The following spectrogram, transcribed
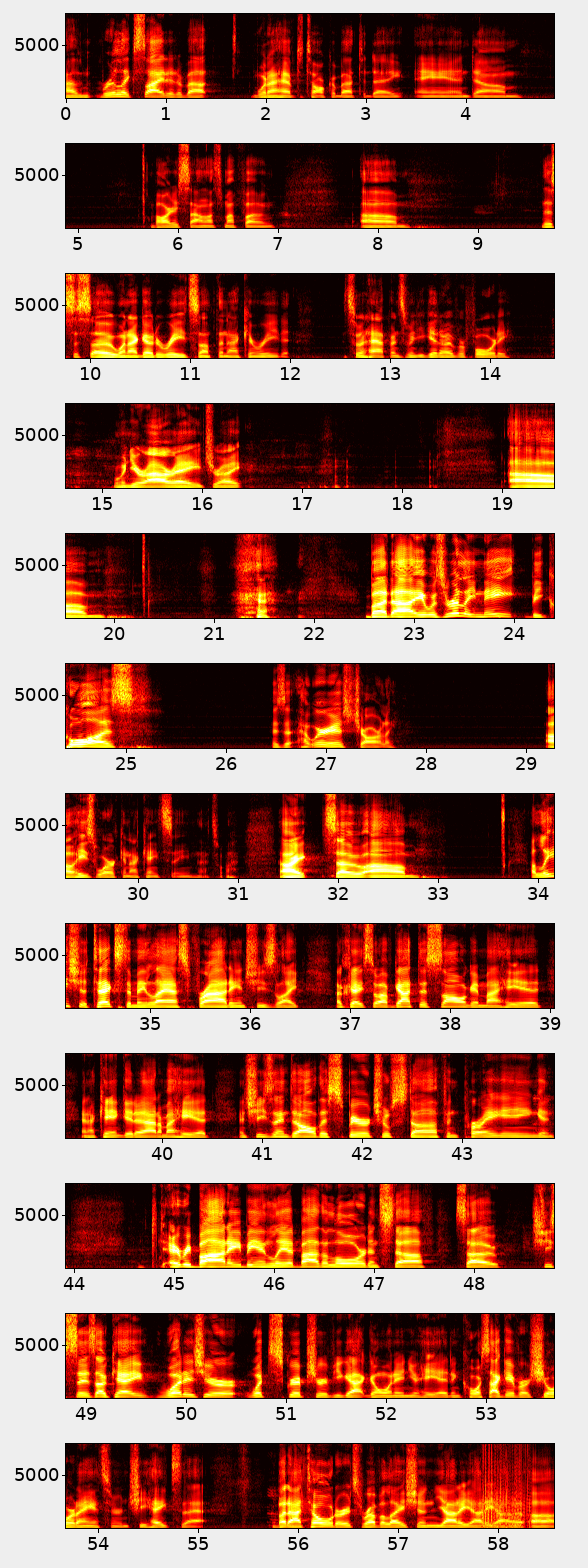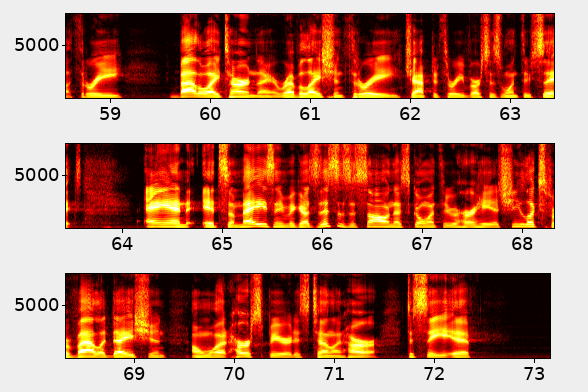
I'm really excited about what I have to talk about today, and um, I've already silenced my phone. Um, this is so when I go to read something, I can read it. That's what happens when you get over 40, when you're our age, right? um, but uh, it was really neat because, is it, where is Charlie? Oh, he's working. I can't see him. That's why. All right. So um, Alicia texted me last Friday, and she's like, "Okay, so I've got this song in my head, and I can't get it out of my head." And she's into all this spiritual stuff and praying and everybody being led by the Lord and stuff. So she says, "Okay, what is your what scripture have you got going in your head?" And of course, I give her a short answer, and she hates that. But I told her it's Revelation, yada, yada, yada, uh, 3. By the way, turn there. Revelation 3, chapter 3, verses 1 through 6. And it's amazing because this is a song that's going through her head. She looks for validation on what her spirit is telling her to see if,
